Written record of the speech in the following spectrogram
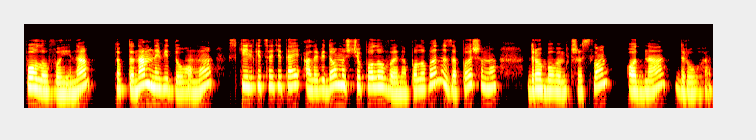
Половина, тобто нам невідомо, скільки це дітей, але відомо, що половина. Половину запишемо дробовим числом 1 друга.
